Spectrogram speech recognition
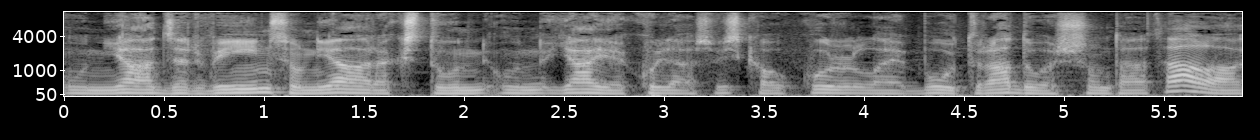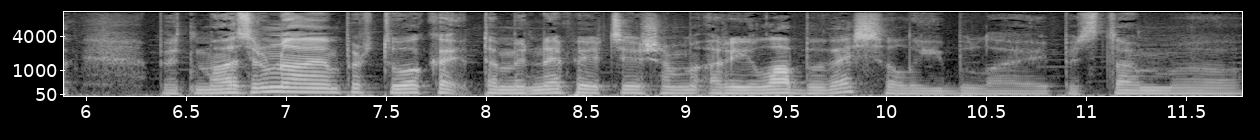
un jādzer vīns, un jāraksta, un, un jāiekuļās vis kaut kur, lai būtu radošs un tā tālāk. Bet maz runājam par to, ka tam ir nepieciešama arī laba veselība, lai pēc tam uh,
